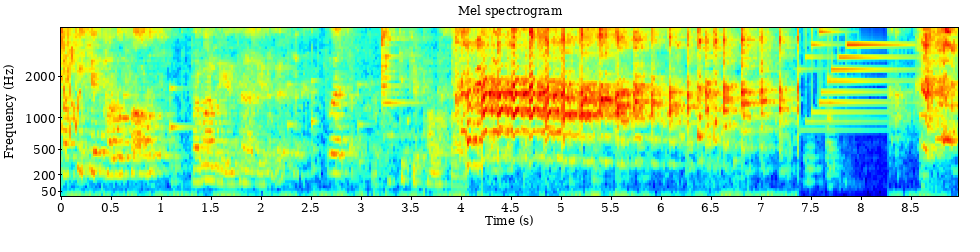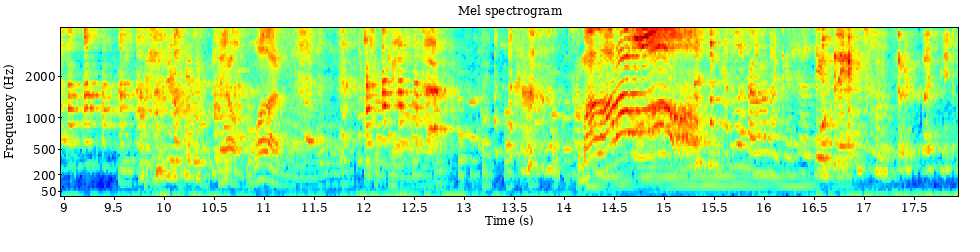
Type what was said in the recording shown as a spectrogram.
파키케팔로사우루스 닮았는데 괜찮으시겠어요? 보여줘 파키케팔로사우루스 걔가 뭐가 닮아? 웃겨. 그만하라고! 그거 닮았는데 괜찮으시겠어요? 점점 이상해져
